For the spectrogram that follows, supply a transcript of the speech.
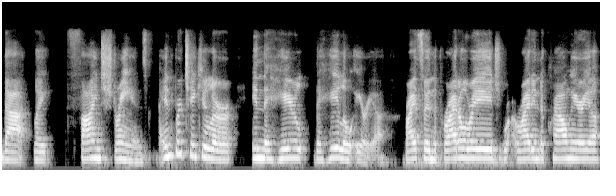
that like fine strands, in particular in the hair, the halo area, right? So in the parietal ridge, right in the crown area,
